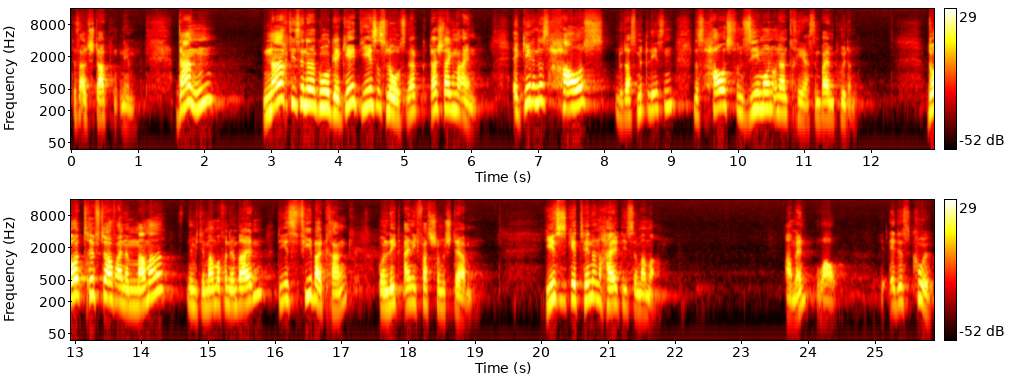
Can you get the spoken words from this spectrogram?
das als Startpunkt nehmen. Dann Nach die Synagoge geht Jesus los. Da, da steigen wir ein. Er geht in das Haus, du darfst mitlesen, das Haus von Simon und Andreas, den beiden Brüdern. Dort trifft er auf eine Mama, nämlich die Mama von den beiden, die ist fieberkrank und liegt eigentlich fast schon im Sterben. Jesus geht hin und heilt diese Mama. Amen. Wow. Ey, das ist cool.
